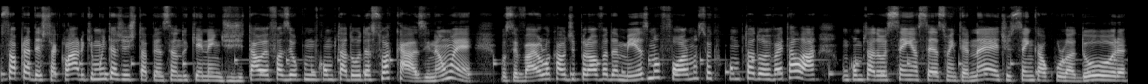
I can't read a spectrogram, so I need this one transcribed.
Só para deixar claro que muita gente está pensando que Enem digital é fazer com o computador da sua casa, e não é. Você vai ao local de prova da mesma forma, só que o computador vai estar tá lá. Um computador sem acesso à internet, sem calculadora,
